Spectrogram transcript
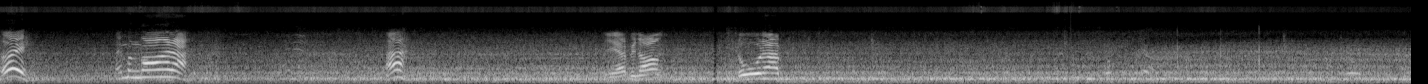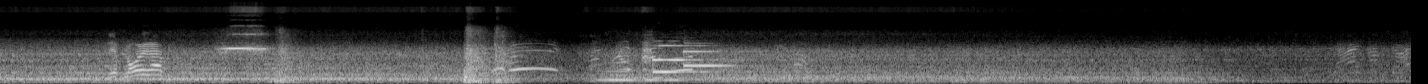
เฮ้ย ไอ้มึงงองน่ะฮะนี่ครับพี่น้อง ดูนะครับเรียบร้อยครับ ย้ายครับย้าย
